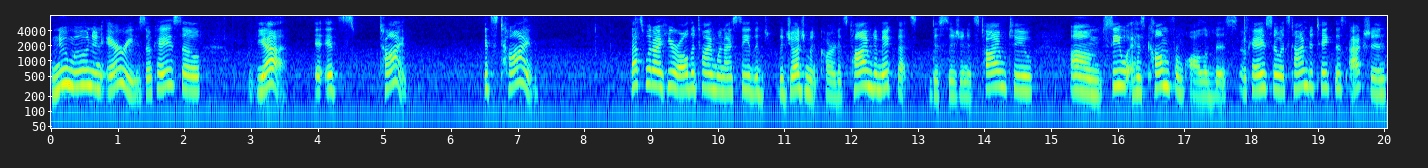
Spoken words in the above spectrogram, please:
New moon in Aries, okay? So, yeah, it, it's time. It's time. That's what I hear all the time when I see the, the judgment card. It's time to make that decision. It's time to um, see what has come from all of this, okay? So it's time to take this action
